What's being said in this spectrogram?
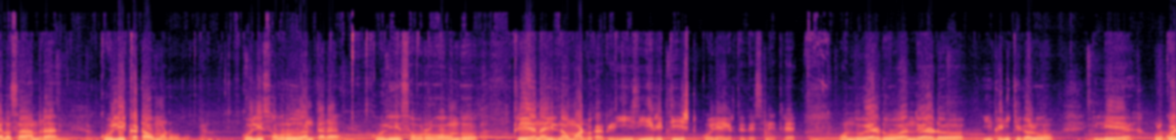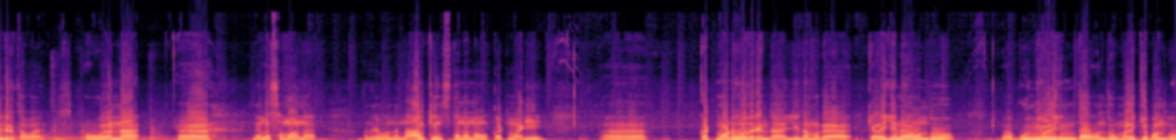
ಕೆಲಸ ಅಂದ್ರೆ ಕೂಲಿ ಕಟಾವು ಮಾಡುವುದು. ಕೂಲಿ ಸವರುವುದು ಅಂತಾರೆ. ಕೂಲಿ ಸವರುವ ಒಂದು ಕ್ರಿಯೆನ ಇಲ್ಲಿ ನಾವು ಮಾಡಬೇಕಾಗ್ತದೆ. ಈ ಈ ರೀತಿ ಇಷ್ಟು ಕೂಲಿ ಆಗಿರ್ತದೆ ಸ್ನೇಹಿತರೆ. ಒಂದು ಎರಡು ಒಂದು ಎರಡು ಈ ಗಣಿಕೆಗಳು ಇಲ್ಲಿ ಉಳ್ಕೊಂಡಿರ್ತಾವೆ. ಅವುಗಳನ್ನು ನೆಲ ಸಮಾನ ಅಂದರೆ ಒಂದು ನಾಲ್ಕು ಇಂಚ್ ನಾವು ಕಟ್ ಮಾಡಿ ಕಟ್ ಮಾಡುವುದರಿಂದ ಇಲ್ಲಿ ನಮಗೆ ಕೆಳಗಿನ ಒಂದು ಭೂಮಿಯೊಳಗಿಂದ ಒಂದು ಮೊಳಕೆ ಬಂದು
